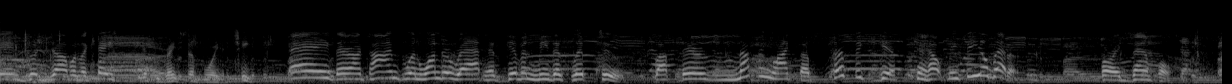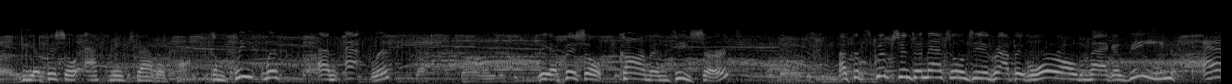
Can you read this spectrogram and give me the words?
game. Good job on the case. Got some great stuff for you. Chief. Hey, there are times when Wonder Rat has given me the slip, too. But there's nothing like the perfect gift to help me feel better. For example, the official Acme Travel Pack, complete with an atlas, the official Carmen T-shirt, a subscription to National Geographic World magazine, and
